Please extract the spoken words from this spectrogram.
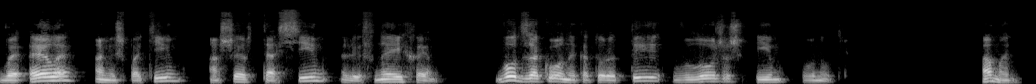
В эле амишпатим ашер тасим лифнейхем. Вот законы, которые ты вложишь им внутрь. Амин.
